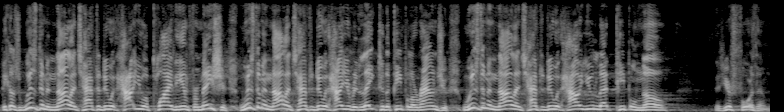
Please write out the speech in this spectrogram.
Because wisdom and knowledge have to do with how you apply the information. Wisdom and knowledge have to do with how you relate to the people around you. Wisdom and knowledge have to do with how you let people know that you're for them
